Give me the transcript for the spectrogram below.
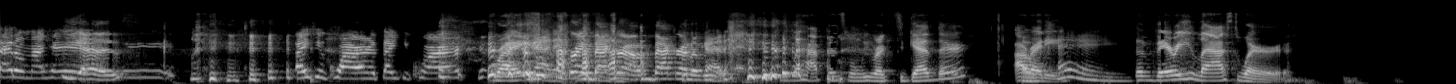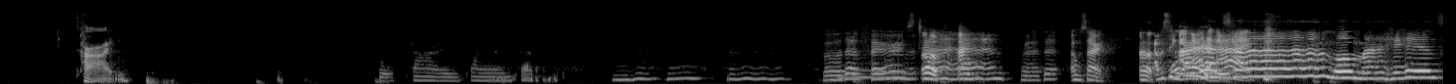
title on my head. Yes. Thank you, choir. Thank you, choir. Right. Great background. Background of Got it. it. This what happens when we work together. Alrighty. Okay. The very last word. Time. Time, time, time. Mm-hmm, mm-hmm, mm-hmm. For the first Oh, I- time. for the oh, sorry. Uh, I was thinking I eye had time on my hands.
